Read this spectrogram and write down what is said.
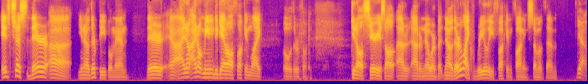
it's just they're uh you know they're people man. They're i don't i don't mean to get all fucking like oh they're fucking get all serious all out of out of nowhere but no they're like really fucking funny some of them. Yeah.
